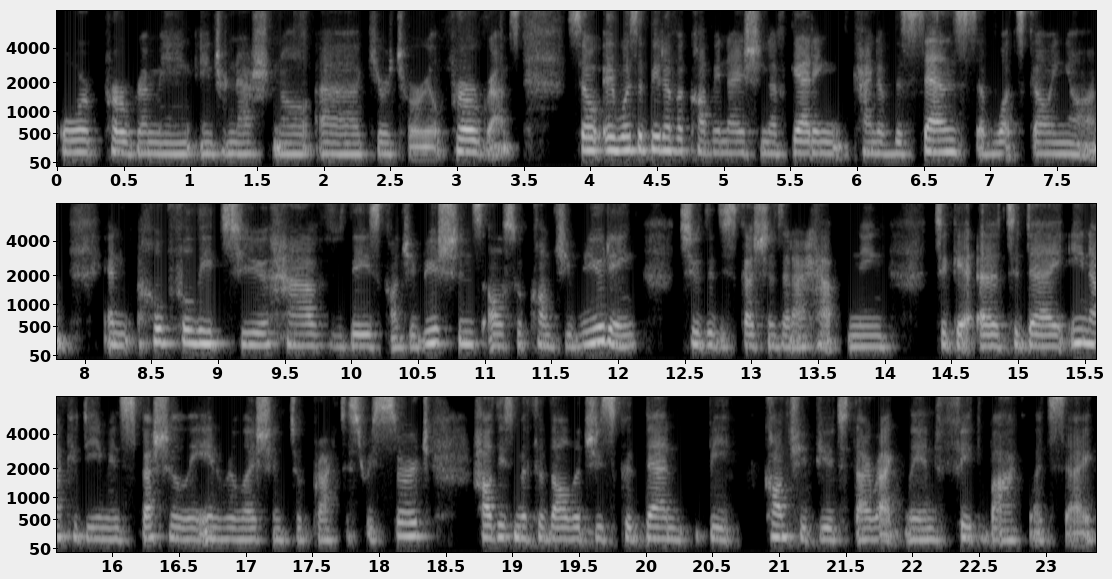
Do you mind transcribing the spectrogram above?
or programming international uh, curatorial programs. So it was a bit of a combination of getting kind of the sense of what's going on and hopefully to have these contributions also contributing to the discussions that are happening to get, uh, today in academia, especially in relation to practice research, how these methodologies could then be contribute directly and feedback, let's say,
